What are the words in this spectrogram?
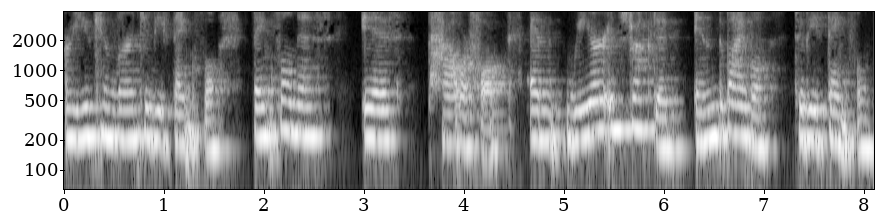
or you can learn to be thankful. Thankfulness is powerful. And we are instructed in the Bible to be thankful.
